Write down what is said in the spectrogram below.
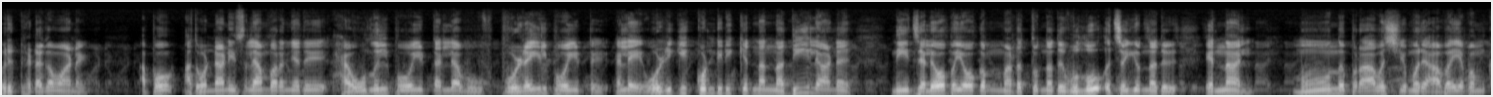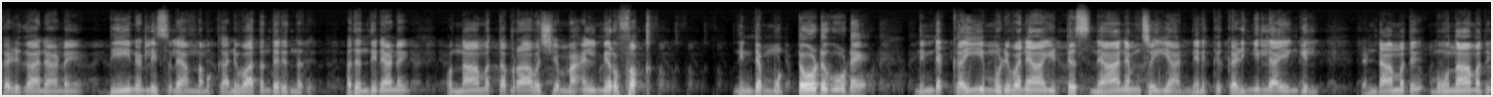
ഒരു ഘടകമാണ്. അപ്പോൾ അതുകൊണ്ടാണ് ഇസ്ലാം പറഞ്ഞത് ഹൗലിൽ പോയിട്ടല്ല പുഴയിൽ പോയിട്ട് അല്ലേ? ഒഴുകിക്കൊണ്ടിരിക്കുന്ന നദിയിലാണ് നീ ജലോപയോഗം നടത്തുന്നത് ഉളു ചെയ്യുന്നത്. എന്നാൽ മൂന്ന് പ്രാവശ്യം ഒരു അവയവം കഴുകാനാണ് ദീനുൽ ഇസ്ലാം നമുക്ക് അനുവാദം തരുന്നത്. അതെന്തിനാണ്? ഒന്നാമത്തെ പ്രാവശ്യം മഅൽ മിർഫഖ്. നിന്റെ മുട്ടോടുകൂടെ നിന്റെ കൈ മുഴുവനായിട്ട് സ്നാനം ചെയ്യാൻ നിനക്ക് കഴിഞ്ഞില്ല എങ്കിൽ രണ്ടാമത് മൂന്നാമത്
